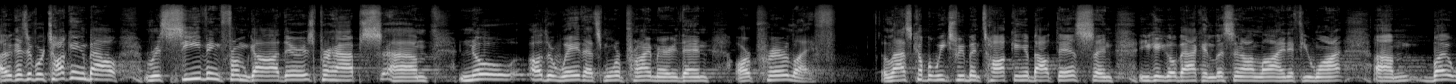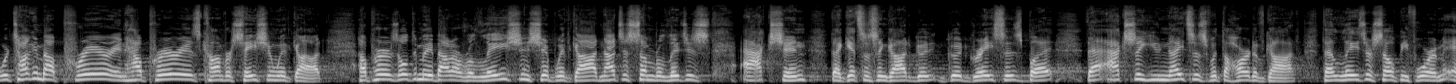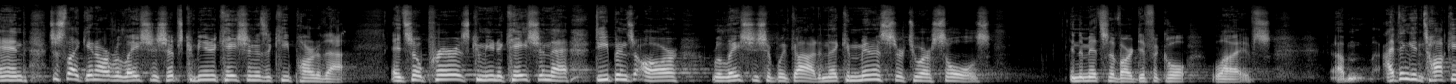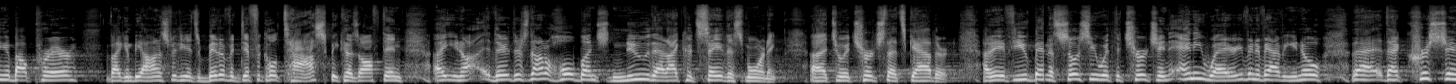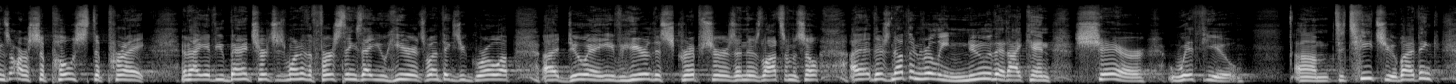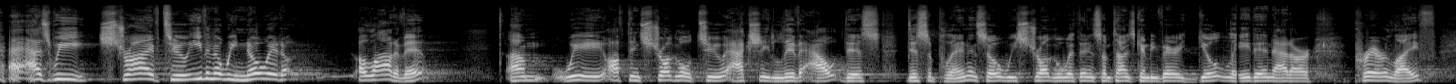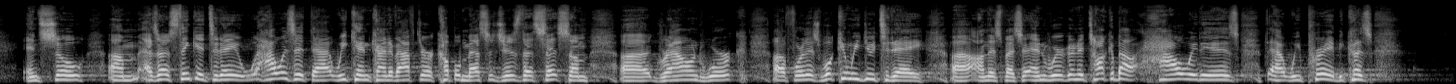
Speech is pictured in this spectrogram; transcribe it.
Uh, because if we're talking about receiving from God, there is perhaps um, no other way that's more primary than our prayer life. The last couple weeks we've been talking about this, and you can go back and listen online if you want. Um, but we're talking about prayer and how prayer is conversation with God. How prayer is ultimately about our relationship with God, not just some religious action that gets us in God good, good graces, but that actually unites us with the heart of God, that lays ourselves before Him. And just like in our relationships, communication is a key part of that. And so prayer is communication that deepens our relationship with God and that can minister to our souls in the midst of our difficult lives. Um, I think in talking about prayer, if I can be honest with you, it's a bit of a difficult task because often, uh, you know, there, there's not a whole bunch new that I could say this morning uh, to a church that's gathered. I mean, if you've been associated with the church in any way, or even if you haven't, you know that, that Christians are supposed to pray. In fact, if you've been in church, it's one of the first things that you hear. It's one of the things you grow up uh, doing. You hear the scriptures, and there's lots of them. So uh, there's nothing really new that I can share with you um, to teach you. But I think as we strive to, even though we know it, a lot of it, um, we often struggle to actually live out this discipline. And so we struggle with it and sometimes can be very guilt laden at our prayer life. And so, um, as I was thinking today, how is it that we can kind of, after a couple messages that set some uh, groundwork uh, for this, what can we do today uh, on this message? And we're going to talk about how it is that we pray, because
